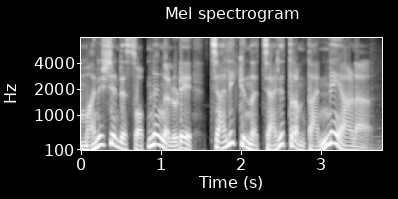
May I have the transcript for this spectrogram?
മനുഷ്യന്റെ സ്വപ്നങ്ങളുടെ ചലിക്കുന്ന ചരിത്രം തന്നെയാണ്.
